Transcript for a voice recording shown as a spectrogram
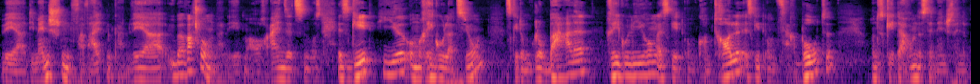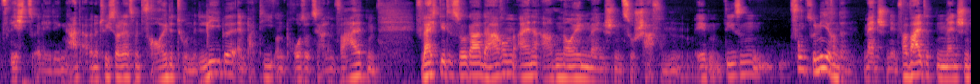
wer die Menschen verwalten kann, wer Überwachung dann eben auch einsetzen muss. Es geht hier um Regulation, es geht um globale Regulierung, es geht um Kontrolle, es geht um Verbote und es geht darum, dass der Mensch seine Pflicht zu erledigen hat. Aber natürlich soll er das mit Freude tun, mit Liebe, Empathie und prosozialem Verhalten. Vielleicht geht es sogar darum, eine Art neuen Menschen zu schaffen, eben diesen funktionierenden Menschen, den verwalteten Menschen,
